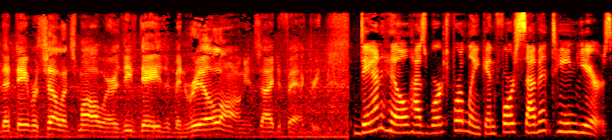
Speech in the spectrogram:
that they were selling smallware. These days have been real long inside the factory. Dan Hill has worked for Lincoln for 17 years.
